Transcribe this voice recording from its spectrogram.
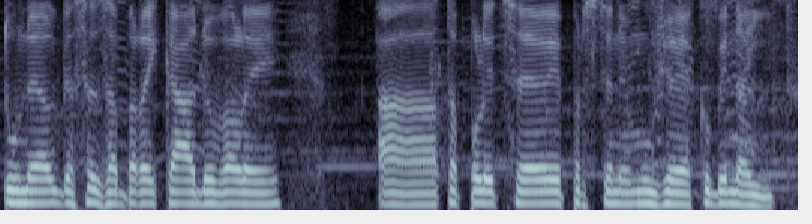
tunel, kde se zabarikádovali a ta policie je prostě nemůže jakoby najít.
